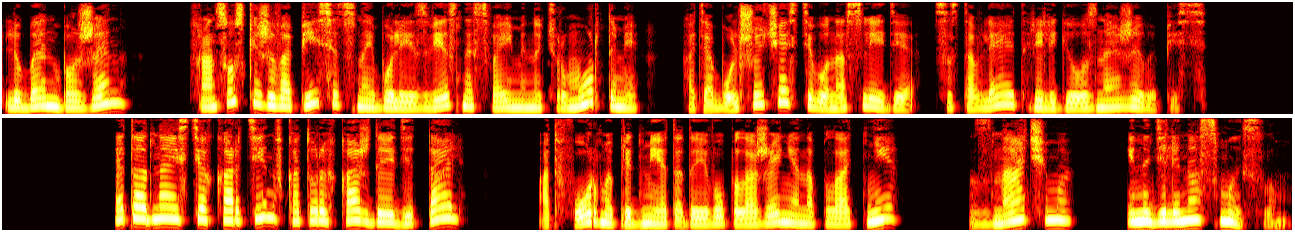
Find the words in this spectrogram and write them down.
Любен Божен Французский живописец, наиболее известный своими натюрмортами, хотя большую часть его наследия составляет религиозная живопись. Это одна из тех картин, в которых каждая деталь, от формы предмета до его положения на полотне, значима и наделена смыслом.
